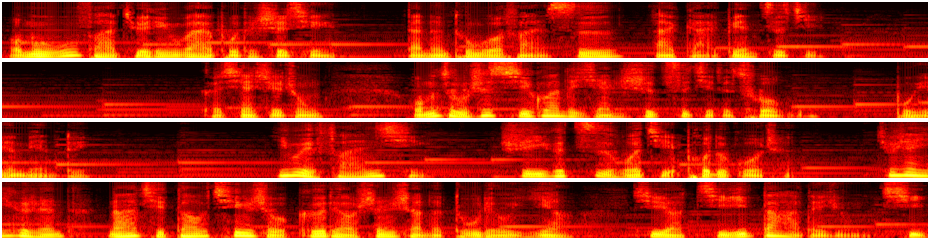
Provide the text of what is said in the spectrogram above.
我们无法决定外部的事情，但能通过反思来改变自己。可现实中，我们总是习惯的掩饰自己的错误，不愿面对，因为反省是一个自我解剖的过程。就像一个人拿起刀亲手割掉身上的毒瘤一样，需要极大的勇气。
